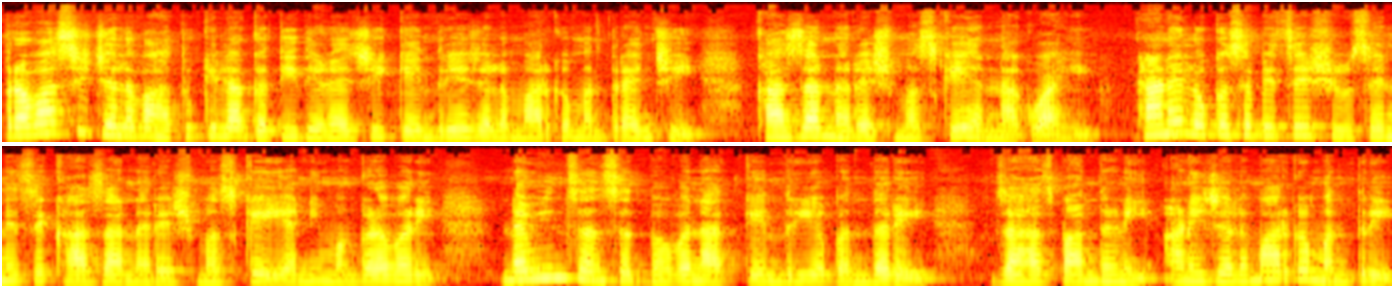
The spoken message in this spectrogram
प्रवासी जलवाहतुकीला गती देण्याची केंद्रीय जलमार्ग मंत्र्यांची खासदार नरेश म्हस्के यांना ग्वाही. ठाणे लोकसभेचे शिवसेनेचे खासदार नरेश म्हस्के यांनी मंगळवारी नवीन संसद भवनात केंद्रीय बंदरे जहाज बांधणी आणि जलमार्ग मंत्री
